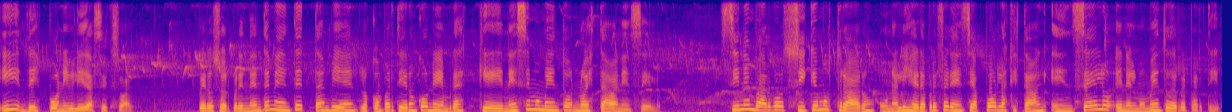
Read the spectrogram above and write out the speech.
y disponibilidad sexual. Pero sorprendentemente también lo compartieron con hembras que en ese momento no estaban en celo. Sin embargo, sí que mostraron una ligera preferencia por las que estaban en celo en el momento de repartir.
